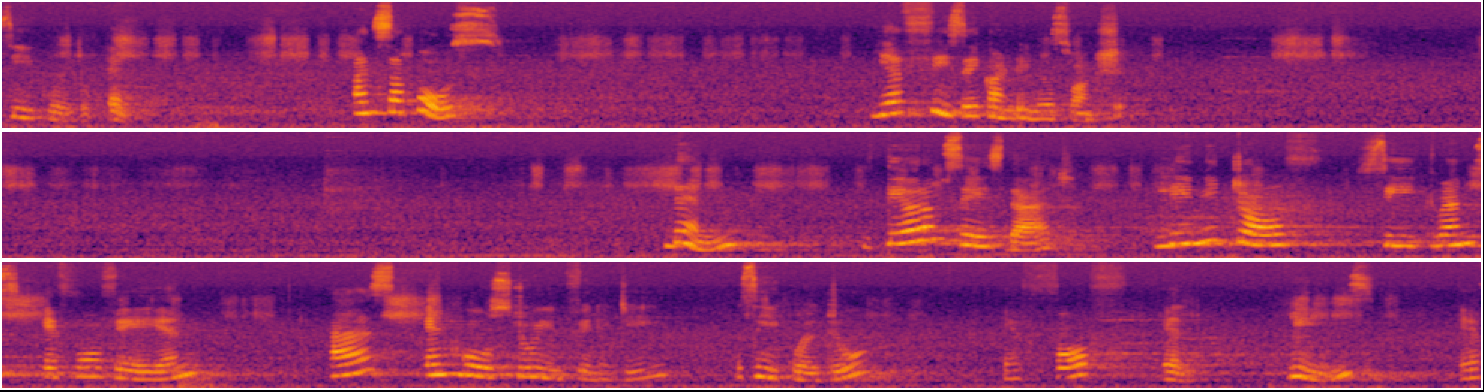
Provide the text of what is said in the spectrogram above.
is equal to L. And suppose f is a continuous function. Then the theorem says that limit of sequence f of an as n goes to infinity is equal to f of L means f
